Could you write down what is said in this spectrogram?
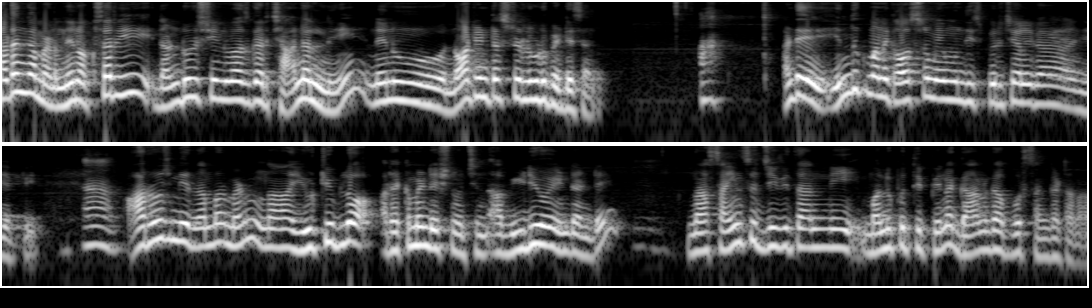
సడన్గా మేడం నేను ఒకసారి నండూరు శ్రీనివాస్ గారి ఛానల్ని నేను నాట్ ఇంట్రెస్టెడ్ కూడా పెట్టేశాను. అంటే ఎందుకు మనకు అవసరం ఏముంది స్పిరిచువల్గా అని చెప్పి. ఆ. రోజు మీరు నమ్మరు మేడం నా యూట్యూబ్లో రికమెండేషన్ వచ్చింది. ఆ వీడియో ఏంటంటే నా సైన్స్ జీవితాన్ని మలుపు తిప్పిన గాన్గాపూర్ సంఘటన.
